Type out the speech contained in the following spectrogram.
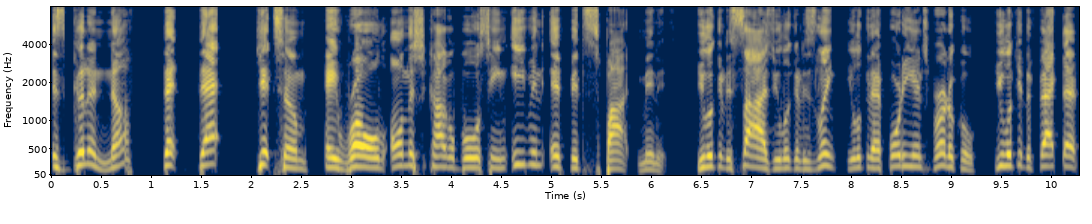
is good enough that that gets him a role on the Chicago Bulls team, even if it's spot minutes. You look at his size, you look at his length, you look at that 40 inch vertical, you look at the fact that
